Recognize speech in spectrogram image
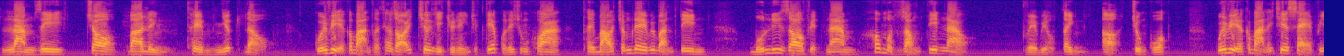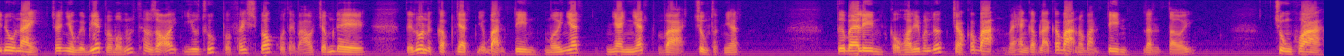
làm gì cho Ba Đình thêm nhức đầu. Quý vị và các bạn vừa theo dõi chương trình truyền hình trực tiếp của Lê Trung Khoa, Thời báo chấm với bản tin 4 lý do Việt Nam không một dòng tin nào về biểu tình ở Trung Quốc. Quý vị và các bạn hãy chia sẻ video này cho nhiều người biết và bấm nút theo dõi YouTube và Facebook của Thời báo chấm để luôn được cập nhật những bản tin mới nhất, nhanh nhất và trung thực nhất. Từ Berlin, Cộng hòa Liên bang Đức chào các bạn và hẹn gặp lại các bạn ở bản tin lần tới. Trung Khoa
